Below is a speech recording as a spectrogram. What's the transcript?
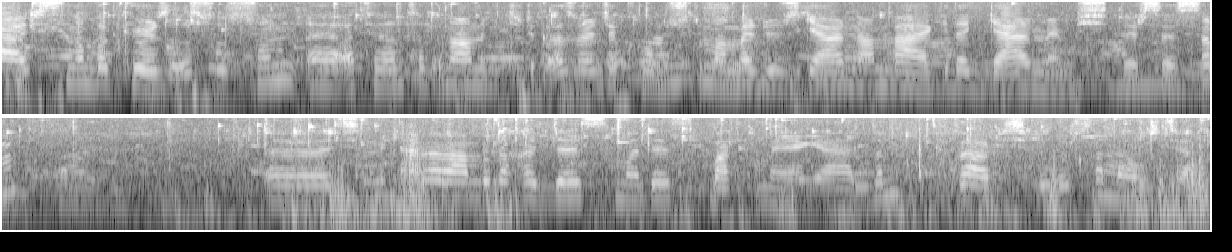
Çarşısına bakıyoruz Asus'un. E, Athena Tapınağı'nı bitirdik. Az önce konuştum ama rüzgardan belki de gelmemiştir sesim. E, şimdi kendime ben böyle Hades Mades bakmaya geldim. Güzel bir şey bulursam alacağım.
